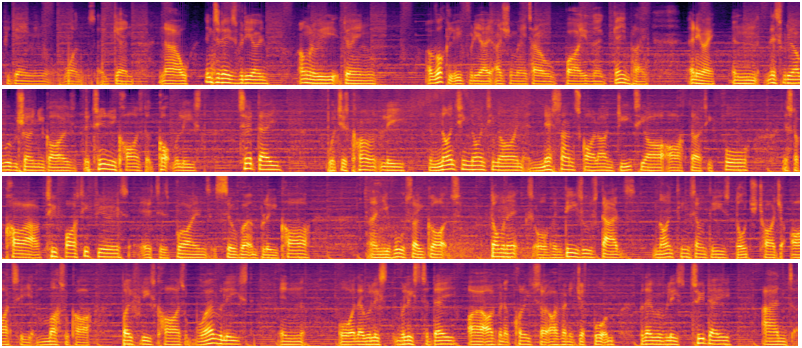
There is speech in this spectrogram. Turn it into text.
Zippy Gaming once again. Now, in today's video, I'm going to be doing a Rocket League video, as you may tell by the gameplay. Anyway, in this video I will be showing you guys the two new cars that got released today, which is currently the 1999 Nissan Skyline GTR R34. It's the car out of Too Fast Too Furious. It is Brian's silver and blue car. And you've also got Dominic's or Vin Diesel's dad's 1970s Dodge Charger RT muscle car. Both of these cars were released in, or they were released released today. I've been at college, so I've only just bought them, but they were released today, and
